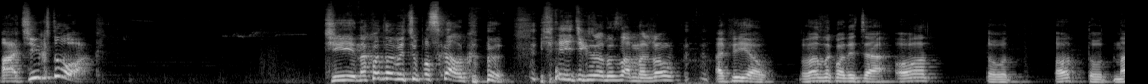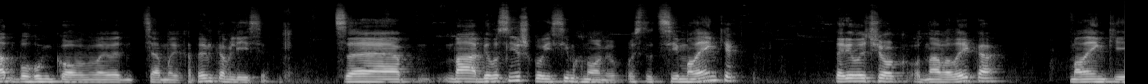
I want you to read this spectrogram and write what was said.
А тік-ток! Чи знаходили ви цю пасхалку? Я її тільки що сам нажав. Офігел. Вона знаходиться от тут. От тут, над Богуньковими цями хатинка в лісі. Це на білосніжку і сім гномів. Ось тут сім маленьких тарілочок, одна велика, маленький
